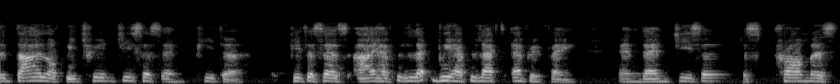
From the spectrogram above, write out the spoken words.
the dialogue between Jesus and Peter. Peter says, "I have we have left everything and then Jesus promised,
